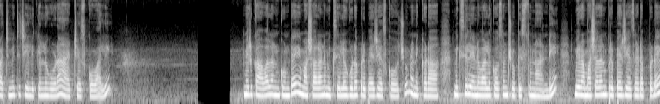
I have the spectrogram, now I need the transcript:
పచ్చిమిర్చి చీలికలను కూడా యాడ్ చేసుకోవాలి. మీరు కావాలనుకుంటే ఈ మసాలాను మిక్సీలో కూడా ప్రిపేర్ చేసుకోవచ్చు. నేను ఇక్కడ మిక్సీ లేని వాళ్ళ కోసం చూపిస్తున్నా అండి. మీరు ఆ మసాలాను ప్రిపేర్ చేసేటప్పుడే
